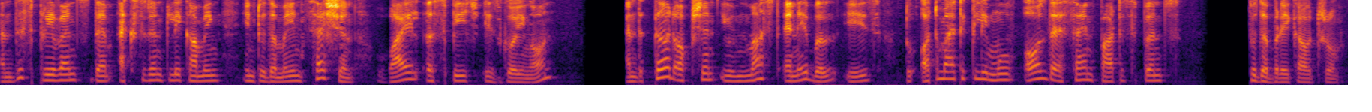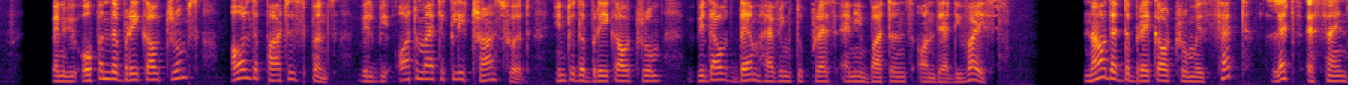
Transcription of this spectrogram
and this prevents them accidentally coming into the main session while a speech is going on. And the third option you must enable is to automatically move all the assigned participants to the breakout room. When we open the breakout rooms, all the participants will be automatically transferred into the breakout room without them having to press any buttons on their device. Now that the breakout room is set, let's assign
